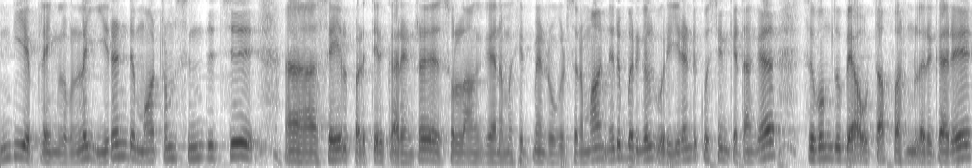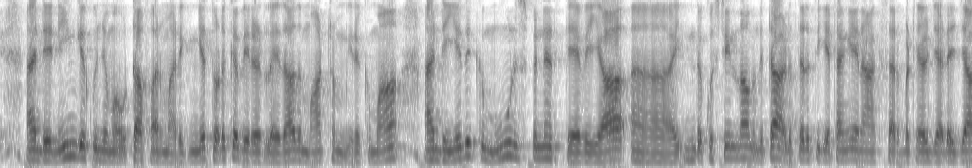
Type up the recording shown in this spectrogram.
இந்திய பிளேயிங் லெவலில் இரண்டு மாற்றம் சிந்திச்சு செயல்படுத்தியிருக்கார் என்று சொல்லாங்க நம்ம ஹிட்மேன் ரோஹித் சர்மா. நிருபர்கள் ஒரு இரண்டு கொஸ்டின் கேட்டாங்க. சிவம் துபே அவுட் ஆஃப் ஃபார்மில் இருக்காரு. அண்டு நீங்கள் கொஞ்சம் அவுட் ஆஃப் ஃபார்மாக இருக்கீங்க. தொடக்க வீரரில் ஏதாவது மாற்றம் இருக்குமா? அண்டு எதுக்கு மூணு ஸ்பின்னர் தேவையா? இந்த கொஸ்டின்லாம் வந்துட்டு அடுத்தடுத்து கேட்டாங்க. ஏன்னா அக்சர் பட்டேல் ஜடேஜா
